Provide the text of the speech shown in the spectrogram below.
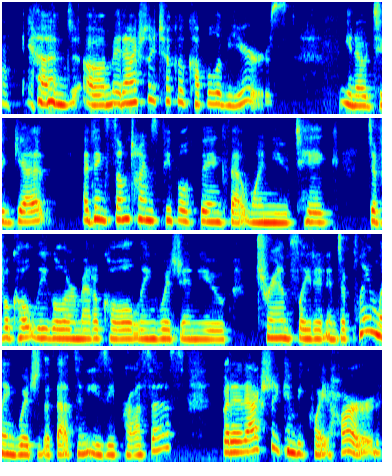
and um, it actually took a couple of years, you know, to get I think sometimes people think that when you take difficult legal or medical language and you translate it into plain language that that's an easy process but it actually can be quite hard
